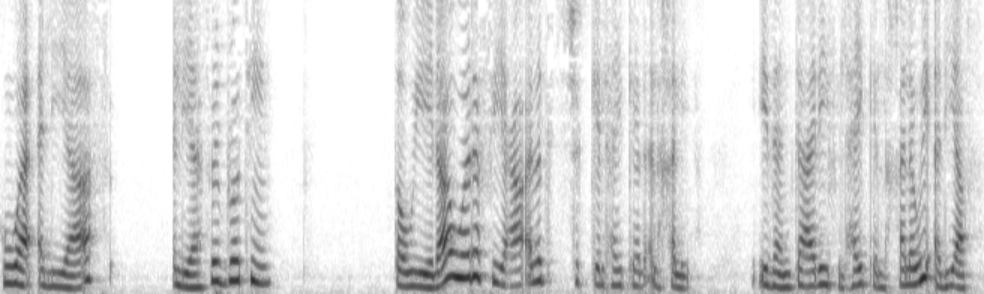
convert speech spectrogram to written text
هو الياف الياف البروتين. طويلة ورفيعة التي تشكل هيكل الخلية. إذا تعريف الهيكل الخلوي ألياف.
